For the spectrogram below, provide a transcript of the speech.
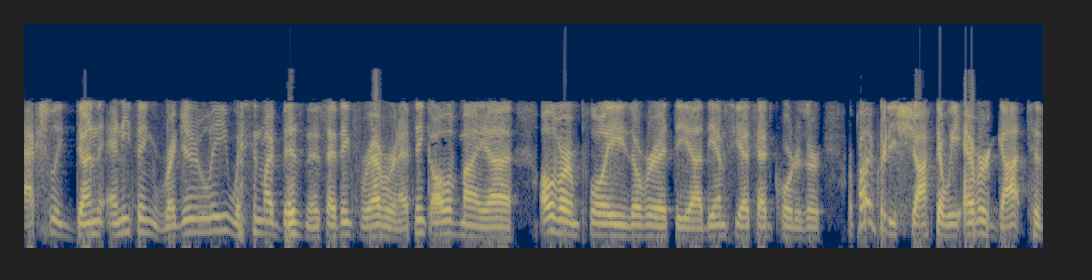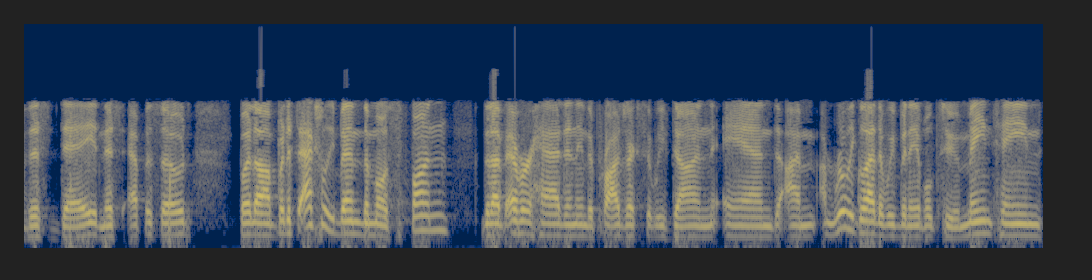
actually done anything regularly within my business. I think forever, and I think all of my, uh, all of our employees over at the uh, the MCS headquarters are are probably pretty shocked that we ever got to this day in this episode. But uh, but it's actually been the most fun that I've ever had in any of the projects that we've done, and I'm I'm really glad that we've been able to maintain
